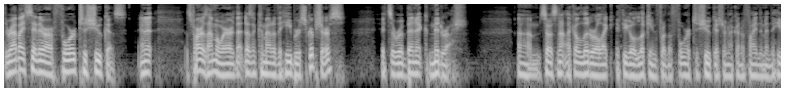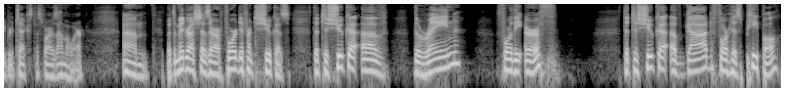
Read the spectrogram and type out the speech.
the rabbis say there are four teshukas, and it, as far as I'm aware, that doesn't come out of the Hebrew scriptures. It's a rabbinic midrash. Um, so it's not like a literal like if you go looking for the four teshukas, you're not going to find them in the Hebrew text, as far as I'm aware. Um, but the midrash says there are four different teshukas: the teshuka of the rain for the earth, the teshuka of God for His people,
